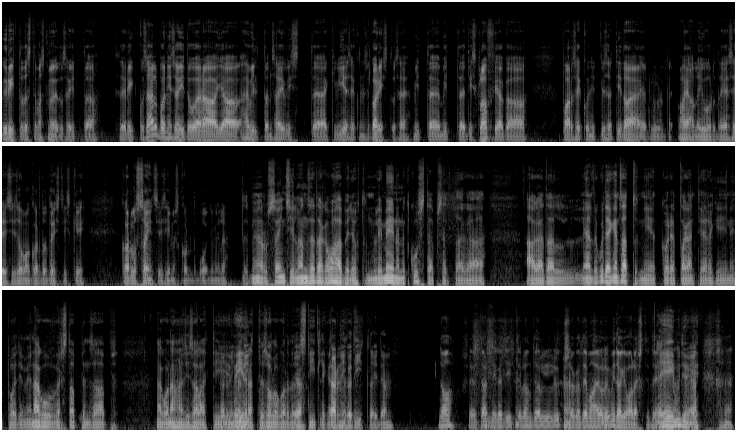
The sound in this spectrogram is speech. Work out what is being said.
üritades temast mööda sõita. see rikkus Alboni sõidu ära ja Hamilton sai vist äh, äkki viiesekundise karistuse, mitte, mitte disklahvi, aga paar sekundit lisati aja juurde, ajale juurde ja see siis omakorda tõstiski Carlos Sainz esimest korda poodiumile. et minu arust Sainzil on seda ka vahepeal juhtunud, mul ei meenu nüüd, kus täpselt, aga aga tal nii-öelda kuidagi on sattunud nii, et korjab tagantjärgi neid poodiume, nagu Verstappen saab, nagu näha, siis alati Tärniga veidrates Jah, olukordades tiitli tärniga kätte. tiitleid, jah. noh, see tärniga tiitel on tal üks, aga tema ei ole ju midagi valesti ei, teinud. ei muidugi,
